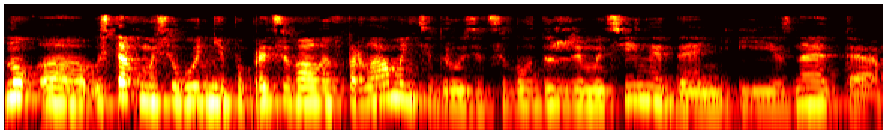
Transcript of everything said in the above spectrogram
Ну е, ось так ми сьогодні попрацювали в парламенті, друзі. Це був дуже емоційний день, і знаєте,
